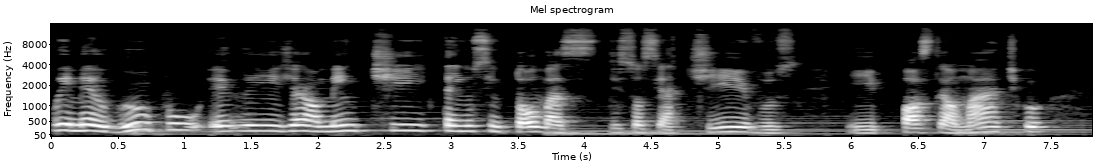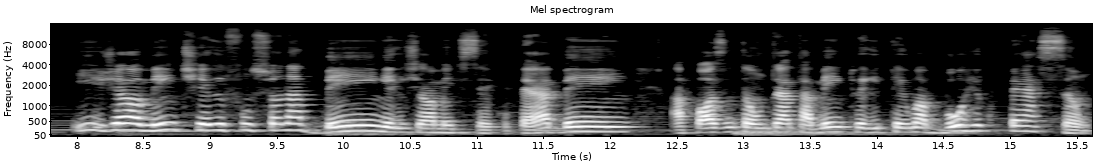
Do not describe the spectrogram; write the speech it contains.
primeiro grupo ele geralmente tem os sintomas dissociativos e pós-traumático e geralmente ele funciona bem, ele geralmente se recupera bem. Após então um tratamento, ele tem uma boa recuperação.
